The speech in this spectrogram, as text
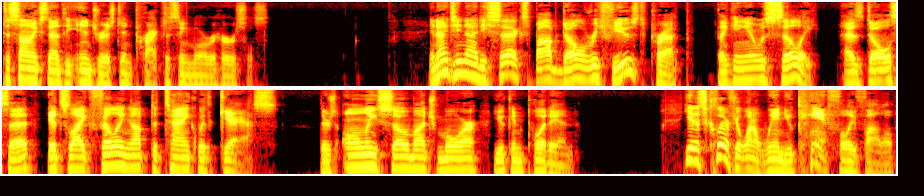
to some extent, the interest in practicing more rehearsals. In 1996, Bob Dole refused prep thinking it was silly. As Dole said, it's like filling up the tank with gas. There's only so much more you can put in. Yet it's clear if you want to win, you can't fully follow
